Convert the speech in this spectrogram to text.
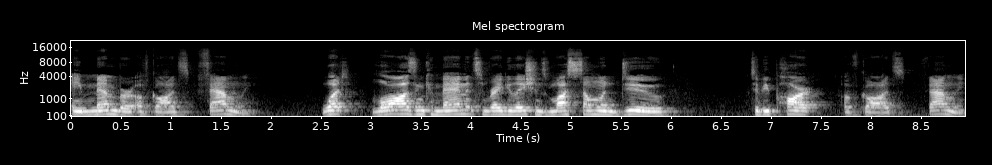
a member of God's family. What laws and commandments and regulations must someone do to be part of God's family?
